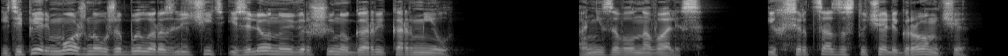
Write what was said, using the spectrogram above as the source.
И теперь можно уже было различить и зеленую вершину горы Кормил. Они заволновались. Их сердца застучали громче —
